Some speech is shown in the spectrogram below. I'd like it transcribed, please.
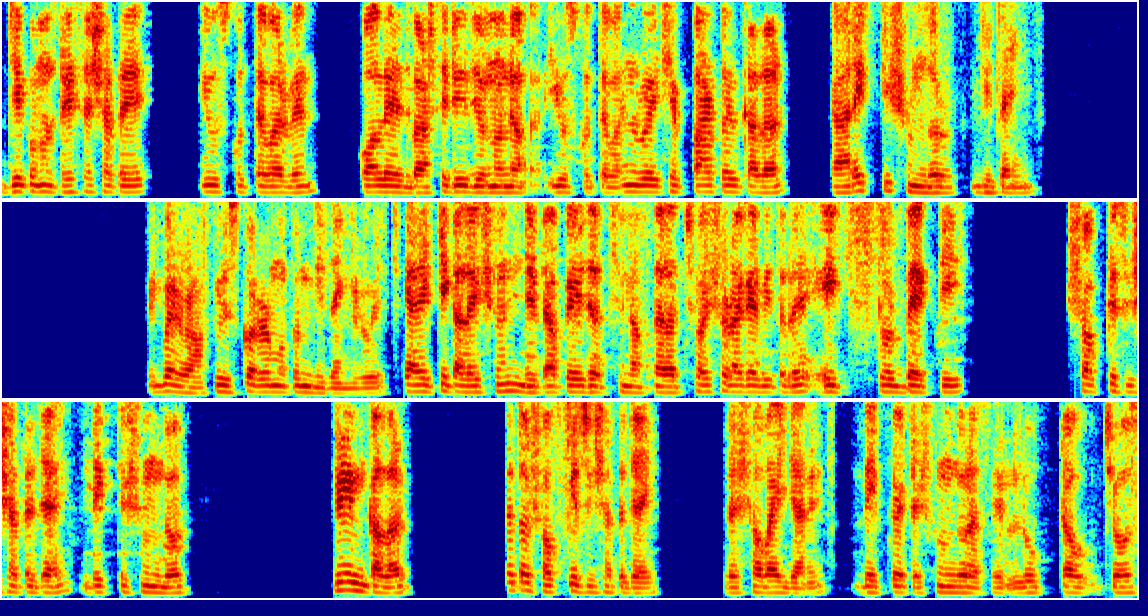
যে কোনো ড্রেসের সাথে ইউজ করতে পারবেন। কলেজ ভার্সিটির জন্য ইউজ করতে পারবেন। রয়েছে পার্পল কালার আরেকটি সুন্দর ডিজাইন একবার রাফ ইউজ করার মতন ডিজাইন রয়েছে। আরেকটি কালেকশন যেটা পেয়ে যাচ্ছেন আপনারা ছয়শো টাকার ভিতরে। এই টোট ব্যাগটি সবকিছুর সাথে যায়। দেখতে সুন্দর। ক্রিম কালার এটা তো সবকিছুর সাথে যায়, এটা সবাই জানে। দেখতে একটা সুন্দর আছে লুকটাও জোস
